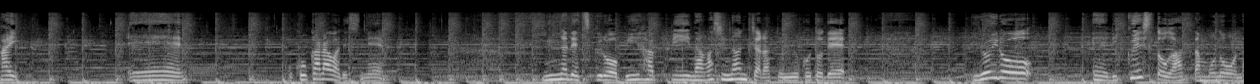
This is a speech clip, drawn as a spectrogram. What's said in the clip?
はい。えー、ここからはですね、みんなで作ろう Be Happy 流しなんちゃらということで、いろいろ、えーリクエストがあったものを流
